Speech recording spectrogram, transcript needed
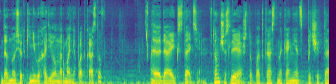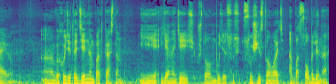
Давно все-таки не выходило нормальных подкастов. Э, да, и кстати, в том числе, что подкаст наконец почитаю Э, выходит отдельным подкастом. и я надеюсь, что он будет существовать обособленно,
